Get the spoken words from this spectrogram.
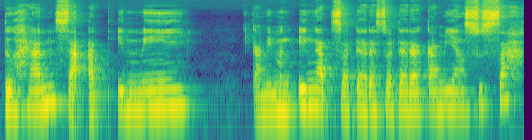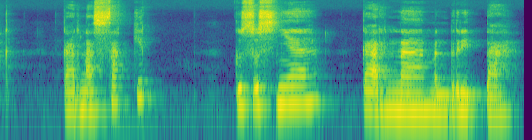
Tuhan, saat ini kami mengingat saudara-saudara kami yang susah karena sakit, khususnya karena menderita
